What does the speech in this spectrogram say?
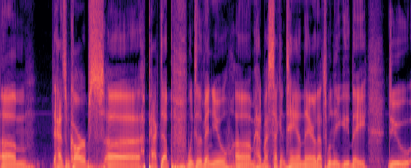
Um, had some carbs, uh, packed up, went to the venue, um, had my second tan there. That's when they they do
